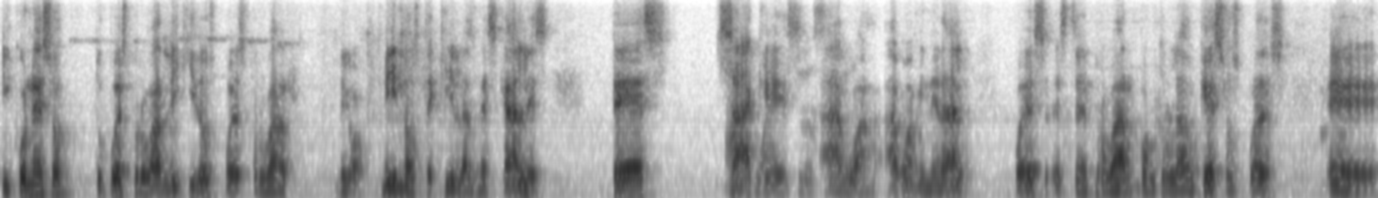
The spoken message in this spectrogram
y con eso tú puedes probar líquidos, puedes probar, digo, vinos, tequilas, mezcales, tés, saques, agua, agua, mineral. Puedes este, probar, por otro lado, quesos, puedes eh,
